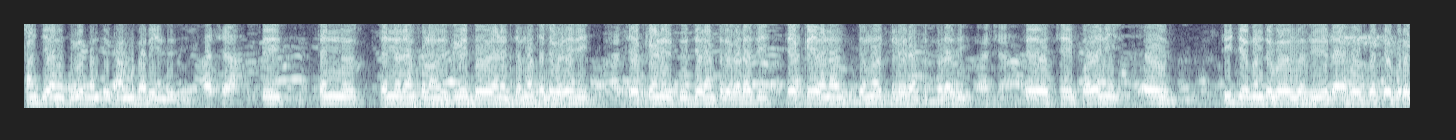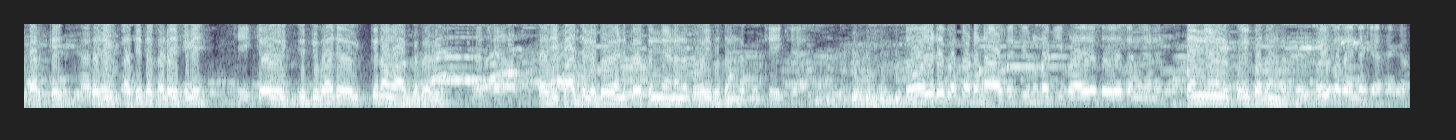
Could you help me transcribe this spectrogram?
ਪੰਜ ਜਣੇ ਸੀਗੇ ਬੰਦੇ ਕੰਮ ਕਰੀ ਜਾਂਦੇ ਸੀ। ਅੱਛਾ। ਤੇ ਤਿੰਨ ਤਿੰਨ ਰੈਂਪ ਲਾਉਂਦੇ ਸੀਗੇ ਦੋ ਜਣੇ ਜਮਾ ਥੱਲੇ ਖੜੇ ਸੀ ਇੱਕ ਜਣੇ ਦੂਜੇ ਰੈਂਪ ਤੇ ਖੜਾ ਸੀ ਤੇ ਇੱਕ ਜਣਾ ਜਮਾ ਥੱਲੇ ਰੈਂਪ ਤੇ ਖੜਾ ਸੀ। ਅੱਛਾ। ਤੇ ਉੱਥੇ ਪਤਾ ਨਹੀਂ ਉਹ ਤੀਜੇ ਬੰਦੇ ਕੋਲ ਅਸੀਂ ਰਹਿ ਹੋ ਗੱਦੇ ਪੂਰੇ ਕਰਕੇ ਤੇ ਅਸੀਂ ਅਸੀਂ ਤਾਂ ਖੜੇ ਸੀਗੇ। ਠੀਕ। ਤੇ ਉਹ ਤੋਂ ਬਾਅਦ ਇੱਕਦਮ ਅੱਗ ਪੈ ਗਈ। ਅੱਛਾ। ਤੇ ਅਸੀਂ ਭੱਜ ਲਏ ਦੋ ਜਣੇ ਤੇ ਉਹ ਤਿੰਨ ਜਣਿਆਂ ਦਾ ਕੋਈ ਪਤਾ ਨਹੀਂ ਲੱਗਾ ਠੀਕ ਹੈ। ਦੋ ਜਿਹੜੇ ਤੁਹਾਡੇ ਨਾਲ ਦੇ ਸੀ ਉਹਨਾਂ ਦਾ ਕੀ ਬਣਾਇਆ ਜਿਹੜੇ ਦੋ ਜਾਂ ਤਿੰਨ ਜਣੇ? ਤਿੰਨ ਜਣਿਆਂ ਦਾ ਕੋਈ ਪਤਾ ਨਹੀਂ ਲੱਗਾ। ਕੋਈ ਪਤਾ ਨਹੀਂ ਲੱਗਿਆ ਹੈਗਾ।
